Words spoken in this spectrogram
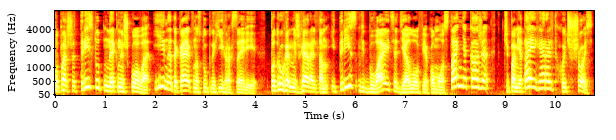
По-перше, Тріс тут не книжкова і не така, як в наступних іграх серії. По-друге, між Геральтом і Тріс відбувається діалог, в якому остання каже: чи пам'ятає Геральт хоч щось.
